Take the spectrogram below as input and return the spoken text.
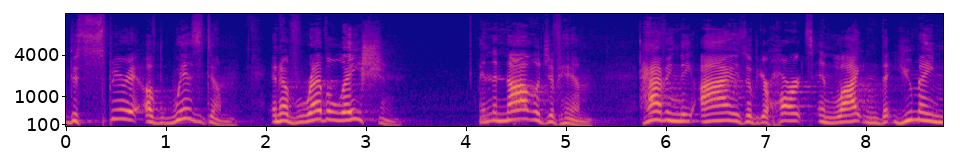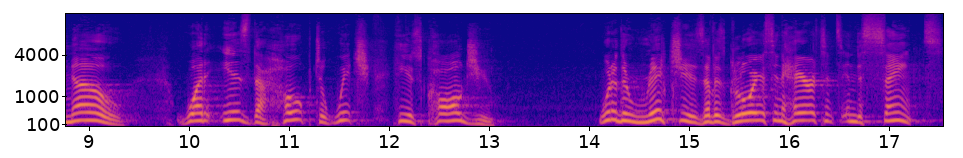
the spirit of wisdom and of revelation and the knowledge of him, having the eyes of your hearts enlightened, that you may know what is the hope to which he has called you what are the riches of his glorious inheritance in the saints?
